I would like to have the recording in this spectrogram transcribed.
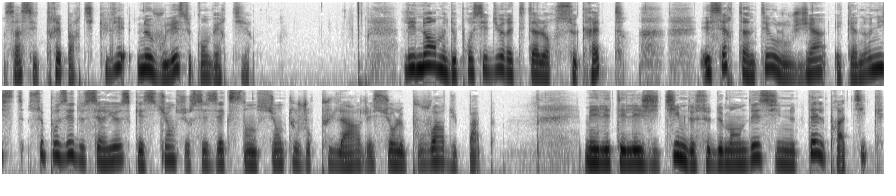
ça c'est très particulier, ne voulait se convertir. Les normes de procédure étaient alors secrètes, et certains théologiens et canonistes se posaient de sérieuses questions sur ces extensions toujours plus larges et sur le pouvoir du pape. Mais il était légitime de se demander si une telle pratique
